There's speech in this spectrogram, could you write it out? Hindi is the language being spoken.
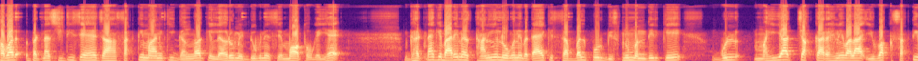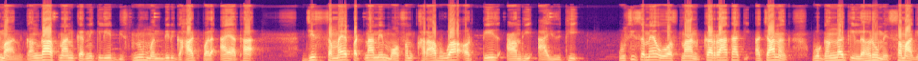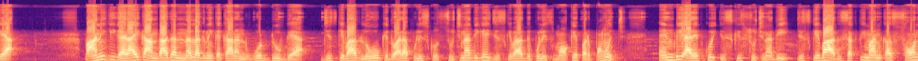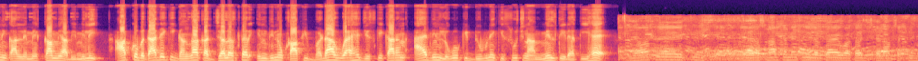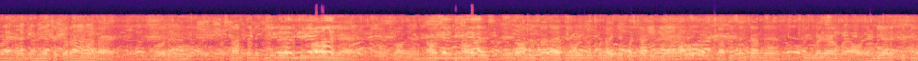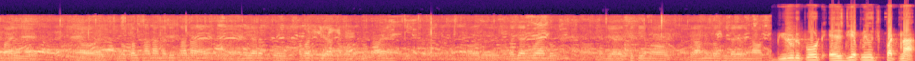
खबर पटना सिटी से है, जहाँ शक्तिमान की गंगा की लहरों में डूबने से मौत हो गई है। घटना के बारे में स्थानीय लोगों ने बताया कि सब्बलपुर विष्णु मंदिर के गुलमहिया चक का रहने वाला युवक शक्तिमान गंगा स्नान करने के लिए विष्णु मंदिर घाट पर आया था, जिस समय पटना में मौसम खराब हुआ और तेज आंधी आई हुई थी। उसी समय वो स्नान कर रहा था कि अचानक वो गंगा की लहरों में समा गया। पानी की गहराई का अंदाज़ा न लगने के कारण वो डूब गया, जिसके बाद लोगों के द्वारा पुलिस को सूचना दी गई, जिसके बाद पुलिस मौके पर पहुँच, एनडीआरएफ को इसकी सूचना दी, जिसके बाद शक्तिमान का सौ निकालने में कामयाबी मिली। आपको बता दें कि गंगा का जल स्तर इन दिनों काफ़ी बढ़ा हुआ है, जिसके कारण आए दिन लोगों की डूबने की सूचना मिलती रहती है। यहाँ पे स्नान करने के लिए लड़का हुआ था, जिसका नाम शक्तिमान है दुनिया चक्कर आने वाला है, और वो स्नान करने के लिए गया तो फिर बाहर नहीं आया नाव से बालू उतार रहे थे, वही लोग बोला कि बच्चा डूब गया काफ़ी संख्या में भीड़ लगा हुआ है और एनडीआरएफ की टीम आई हुई है। और लोकल थाना, नदी थाना है। एनडीआरएफ को खबर किया तो लोग आए हैं। और लगा हुआ है लोग। एनडीआरएफ की टीम और ग्रामीण लोग भी लगे हुए नाव से bureau report, SDF news, Patna.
